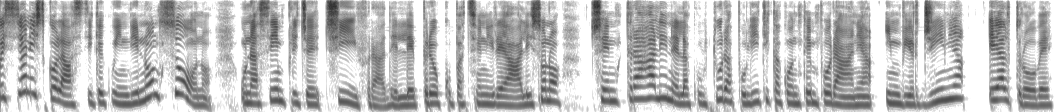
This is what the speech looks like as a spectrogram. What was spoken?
questioni scolastiche quindi non sono una semplice cifra delle preoccupazioni reali, sono centrali nella cultura politica contemporanea in Virginia e altrove.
